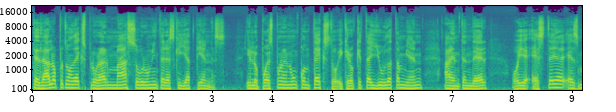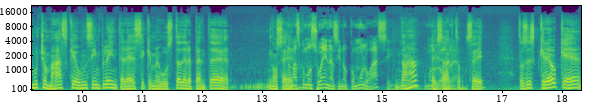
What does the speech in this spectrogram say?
te da la oportunidad de explorar más sobre un interés que ya tienes y lo puedes poner en un contexto y creo que te ayuda también a entender, oye, este es mucho más que un simple interés y que me gusta de repente, no sé. No más cómo suena, sino cómo lo hace. Ajá, exacto, sí. Entonces creo que,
